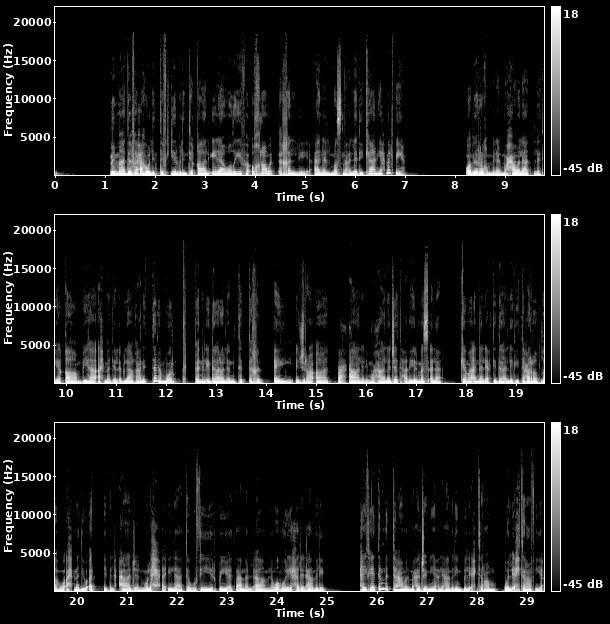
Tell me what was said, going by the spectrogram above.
مما دفعه للتفكير بالانتقال إلى وظيفة أخرى والتخلي عن المصنع الذي كان يعمل فيه. وبالرغم من المحاولات التي قام بها أحمد للإبلاغ عن التنمر فإن الإدارة لم تتخذ أي إجراءات فعالة لمعالجة هذه المسألة كما أن الاعتداء الذي تعرض له أحمد يؤكد الحاجة الملحة إلى توفير بيئة عمل آمنة ومريحة للعاملين. حيث يتم التعامل مع جميع العاملين بالاحترام والاحترافية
